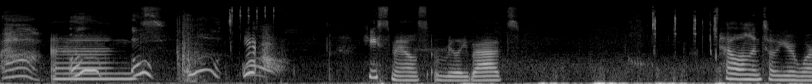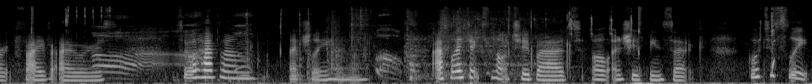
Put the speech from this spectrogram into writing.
And... Yeah. He smells really bad. How long until your work? Five hours. So we'll have him... Actually, hang on. Athletics not too bad. Oh, and she's been sick. Go to sleep.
